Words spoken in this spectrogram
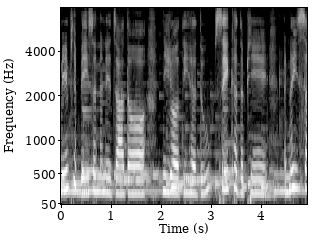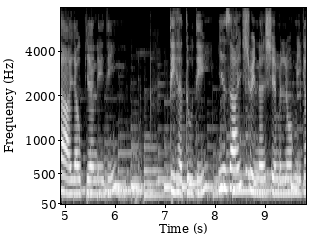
မင်းဖြစ်ပြီး၁၂နှစ်ကြာသောညီတော်တိဟတ်သူစေးခတ်သဖြင့်အနှိမ့်ဆရောက်ပြန်လေသည် တိဟတုသည်မြင်းဆိုင်ရွှေနန်းရှင်မလွန်မီက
